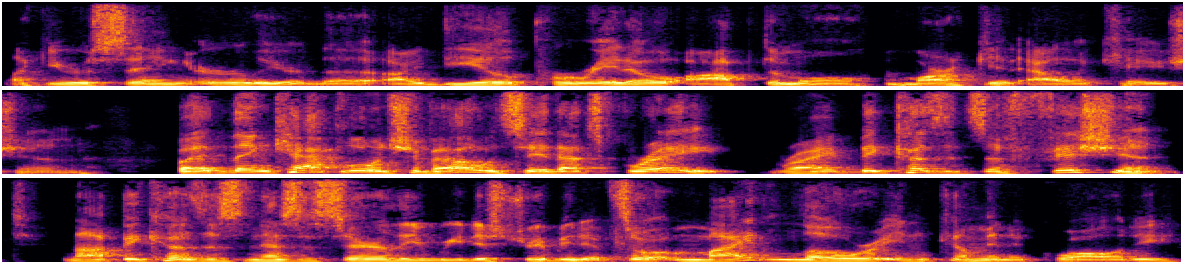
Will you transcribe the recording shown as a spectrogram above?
like you were saying earlier, the ideal Pareto optimal market allocation. But then Kaplow and Shavell would say that's great, right? Because it's efficient, not because it's necessarily redistributive. So it might lower income inequality,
